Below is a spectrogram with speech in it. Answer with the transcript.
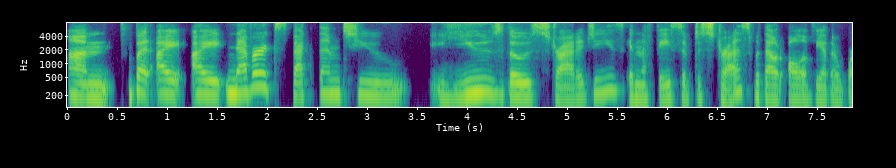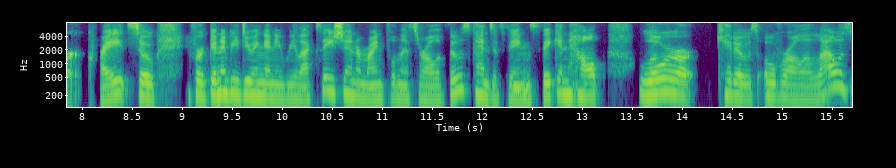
Um, but I I never expect them to use those strategies in the face of distress without all of the other work, right? So, if we're going to be doing any relaxation or mindfulness or all of those kinds of things, they can help lower kiddos overall allows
